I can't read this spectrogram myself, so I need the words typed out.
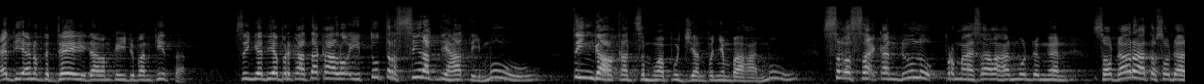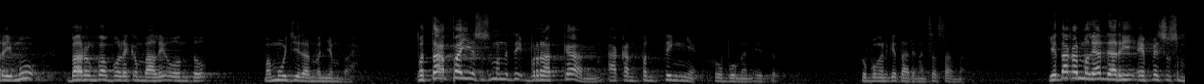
at the end of the day dalam kehidupan kita. Sehingga dia berkata kalau itu tersirat di hatimu, tinggalkan semua pujian penyembahanmu, selesaikan dulu permasalahanmu dengan saudara atau saudarimu, baru engkau boleh kembali untuk memuji dan menyembah. Betapa Yesus menitik beratkan akan pentingnya hubungan itu. Hubungan kita dengan sesama. Kita akan melihat dari Efesus 4.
